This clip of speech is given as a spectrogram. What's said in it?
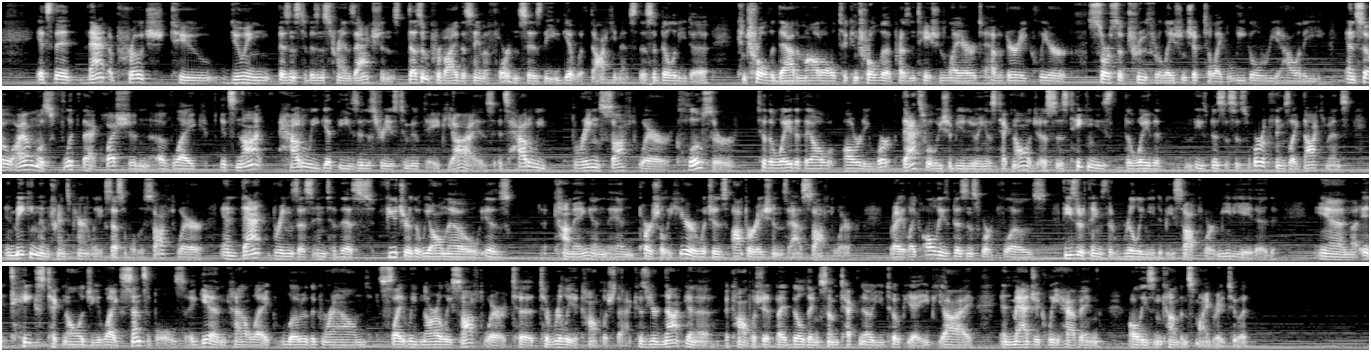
It's that that approach to doing business to business transactions doesn't provide the same affordances that you get with documents. This ability to control the data model, to control the presentation layer, to have a very clear source of truth relationship to like legal reality. And so I almost flip that question of like, it's not how do we get these industries to move to APIs, it's how do we bring software closer to the way that they all already work. That's what we should be doing as technologists is taking these the way that these businesses work, things like documents, and making them transparently accessible to software. And that brings us into this future that we all know is coming and, and partially here, which is operations as software. Right? Like all these business workflows, these are things that really need to be software mediated And it takes technology like Sensibles, again, kind of like low to the ground, slightly gnarly software to, to really accomplish that. Because you're not going to accomplish it by building some techno utopia API and magically having all these incumbents migrate to it.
